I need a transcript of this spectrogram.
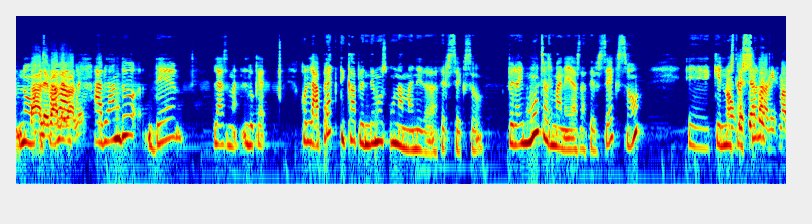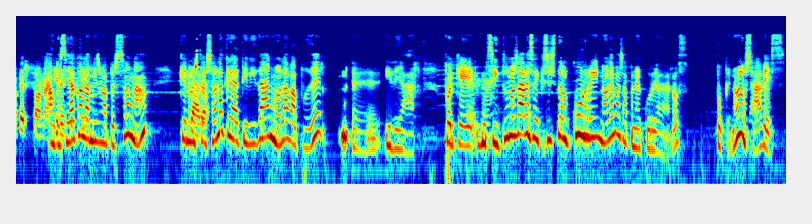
no Vale, estaba vale, vale. hablando de las lo que con la práctica aprendemos una manera de hacer sexo, pero hay muchas maneras de hacer sexo eh, que nuestra Aunque sea sola con la misma persona. aunque sea con la decir. misma persona, que Claro. nuestra sola creatividad no la va a poder eh, idear. Porque si tú no sabes que existe el curry, no le vas a poner curry al arroz, porque no lo sabes.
